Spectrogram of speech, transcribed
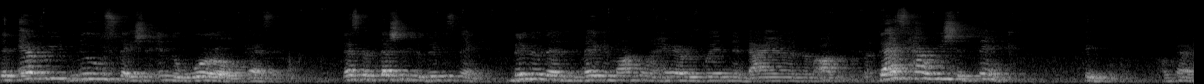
that every news station in the world has it. That's the, that should be the biggest thing. Bigger than Meghan Markle and Harry's wedding and Diana and them all. That's how we should think people, okay?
